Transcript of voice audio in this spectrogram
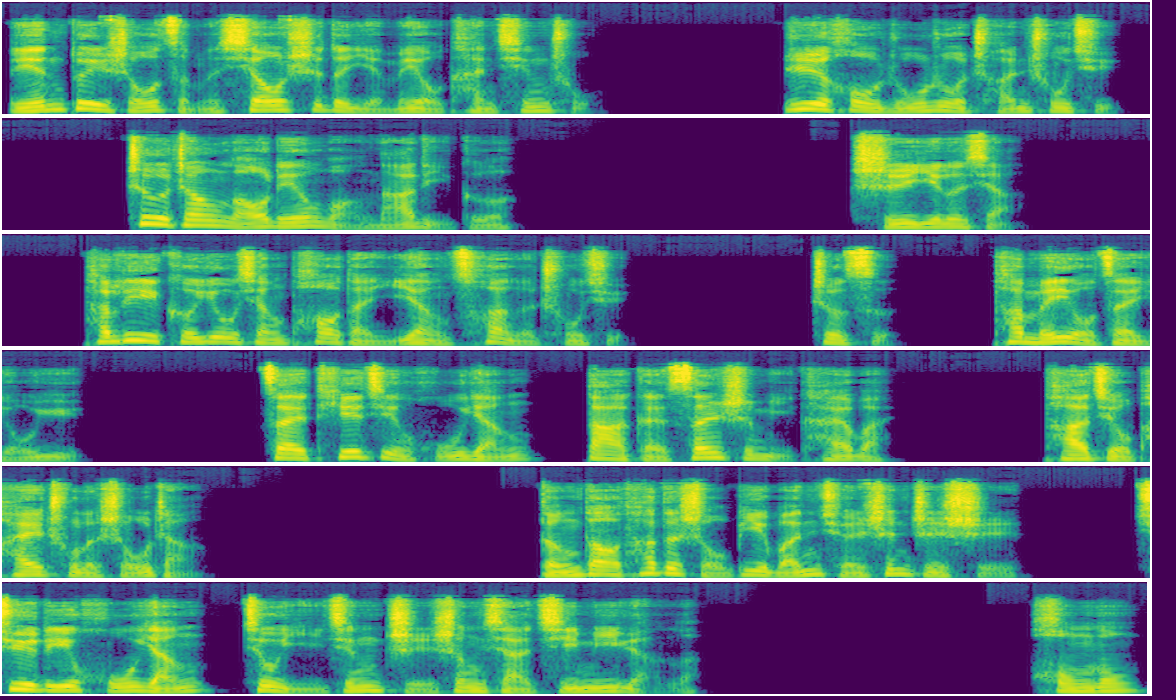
连对手怎么消失的也没有看清楚。日后如若传出去，这张老脸往哪里搁？迟疑了下，他立刻又像炮弹一样窜了出去。这次他没有再犹豫，在贴近胡杨大概三十米开外，他就拍出了手掌。等到他的手臂完全伸直时，距离胡杨就已经只剩下几米远了。轰隆！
